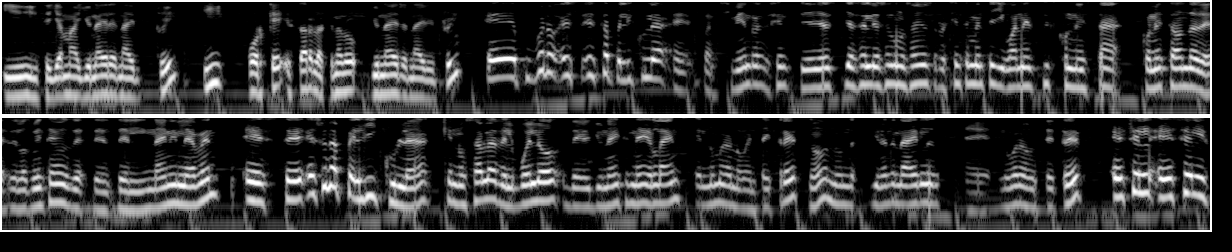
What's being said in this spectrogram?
y se llama United 93. ¿Y por qué está relacionado United 93? Eh, pues bueno, es esta película, eh, bueno, si bien reciente, ya, salió hace algunos años, recientemente llegó a Netflix con esta, con esta onda de, los 20 años del 9-11. Este, es una película que nos habla del vuelo del United Airlines, el número 93, ¿no? United Airlines, eh, número 93. Es el, es el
